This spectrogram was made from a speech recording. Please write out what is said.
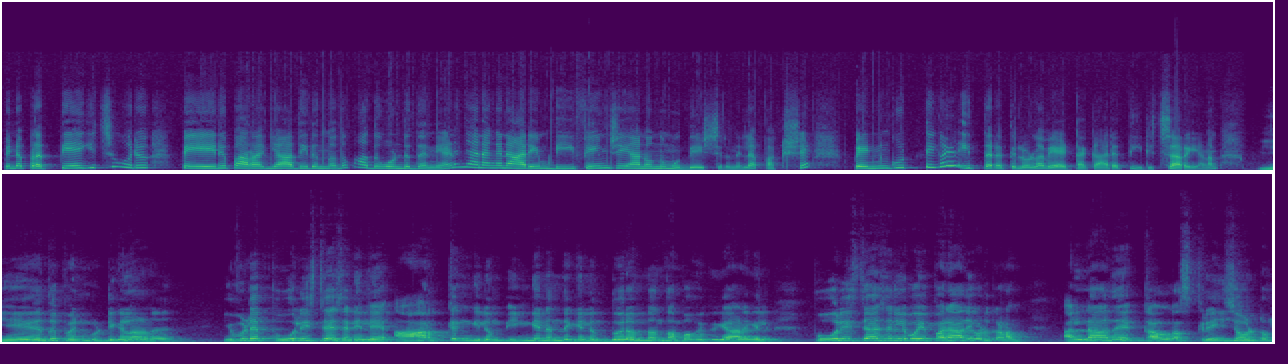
പിന്നെ പ്രത്യേകിച്ച് ഒരു പേര് പറയാതിരുന്നതും അതുകൊണ്ട് തന്നെയാണ് ഞാൻ അങ്ങനെ ആരെയും ഡീഫെയിം ചെയ്യാനൊന്നും ഉദ്ദേശിച്ചിരുന്നില്ല. പക്ഷെ പെൺകുട്ടികൾ ഇത്തരത്തിലുള്ള വേട്ടക്കാരെ തിരിച്ചറിയണം. ഏത് പെൺകുട്ടികളാണ്? ഇവിടെ പോലീസ് സ്റ്റേഷനിലെ ആർക്കെങ്കിലും ഇങ്ങനെ എന്തെങ്കിലും ദുരന്തം സംഭവിക്കുകയാണെങ്കിൽ പോലീസ് സ്റ്റേഷനിൽ പോയി പരാതി കൊടുക്കണം. അല്ലാതെ കള്ള സ്ക്രീൻഷോട്ടും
